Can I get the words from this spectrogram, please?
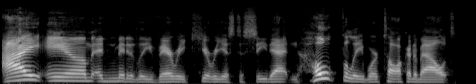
I am admittedly very curious to see that. And hopefully, we're talking about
